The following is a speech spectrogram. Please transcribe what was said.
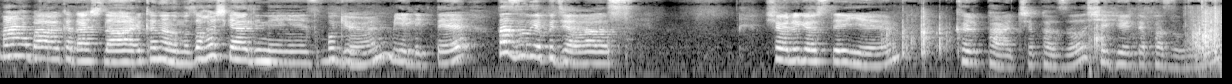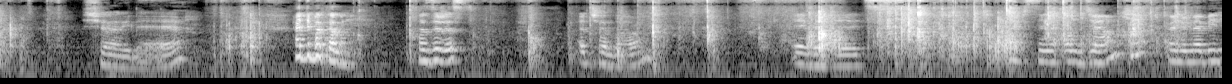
Merhaba arkadaşlar, kanalımıza hoş geldiniz. Bugün birlikte puzzle yapacağız. Şöyle göstereyim. 40 parça puzzle, şehirde puzzle. Şöyle. Hadi bakalım. Hazırız. Açalım. Evet. Hepsini alacağım ki önüme bir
